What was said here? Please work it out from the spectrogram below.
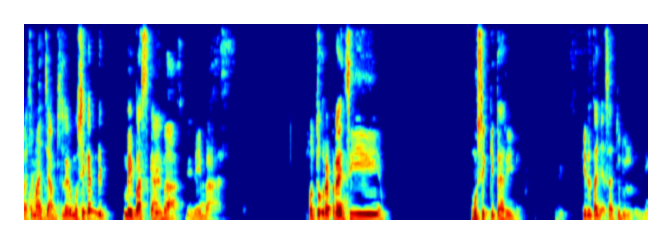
macam-macam. Selera musik kan bebas kan? bebas Bebas. Untuk referensi musik kita hari ini, kita tanya satu dulu. Ini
